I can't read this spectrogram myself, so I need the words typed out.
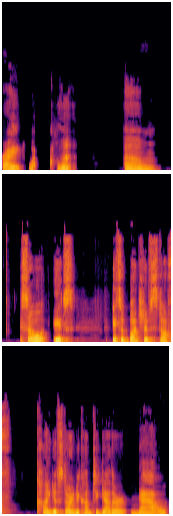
Right? What? Huh? Um, so it's it's a bunch of stuff kind of starting to come together now.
